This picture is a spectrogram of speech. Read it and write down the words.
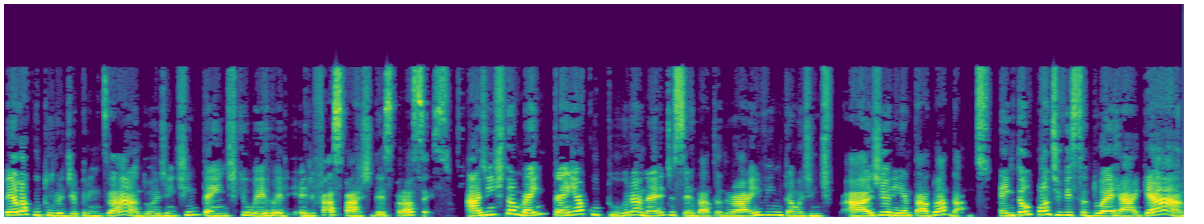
pela cultura de aprendizado, a gente entende que o erro ele, ele faz parte desse processo. A gente também tem a cultura, né, de ser data drive, então a gente age orientado a dados. Então, do ponto de vista do RH,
